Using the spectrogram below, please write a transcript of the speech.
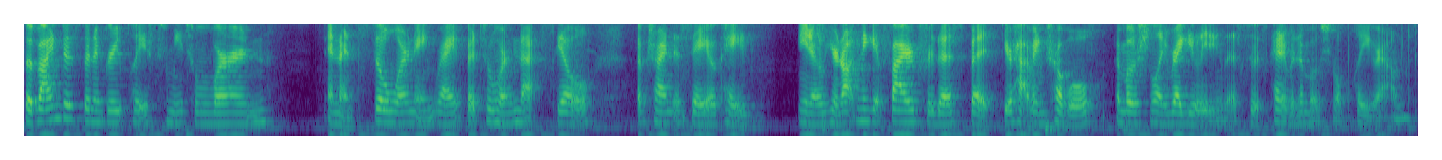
But Bind has been a great place for me to learn, and it's still learning, right? But to learn that skill of trying to say, okay, you know, you're not going to get fired for this, but you're having trouble emotionally regulating this. So it's kind of an emotional playground.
